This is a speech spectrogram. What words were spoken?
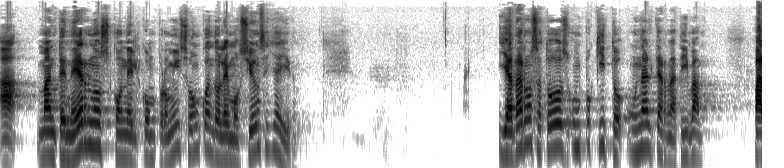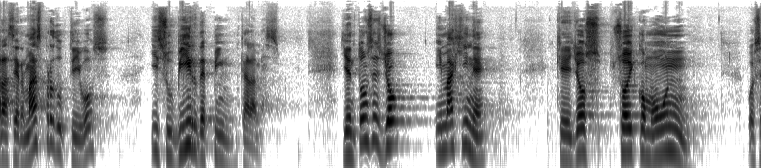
a mantenernos con el compromiso aun cuando la emoción se haya ido, y a darnos a todos un poquito una alternativa para ser más productivos y subir de PIN cada mes. Y entonces yo imaginé que yo soy como un pues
